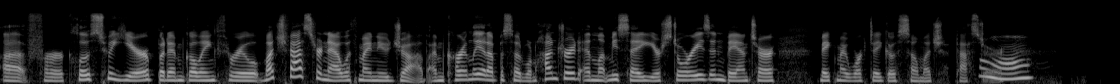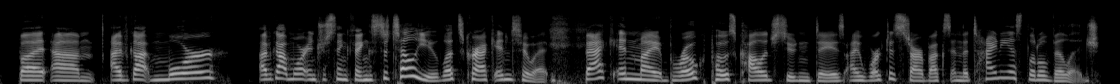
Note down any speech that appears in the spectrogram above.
uh, for close to a year, but I'm going through much faster now with my new job. I'm currently at episode 100, and let me say, your stories and banter make my workday go so much faster Aw. but um I've got more I've got more interesting things to tell you. Let's crack into it. Back in my broke post college student days, I worked at Starbucks in the tiniest little village.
